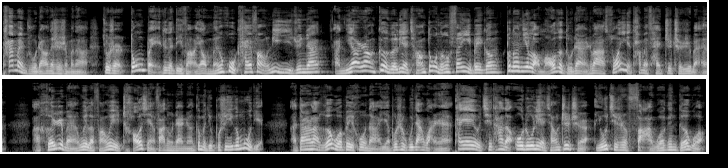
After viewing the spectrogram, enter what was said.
他们主张的是什么呢？就是东北这个地方要门户开放，利益均沾啊，你要让各个列强都能分一杯羹，不能你老毛子独占是吧？所以他们才支持日本。啊，和日本为了防卫朝鲜发动战争，根本就不是一个目的啊！当然了，俄国背后呢也不是孤家寡人，他也有其他的欧洲列强支持，尤其是法国跟德国。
